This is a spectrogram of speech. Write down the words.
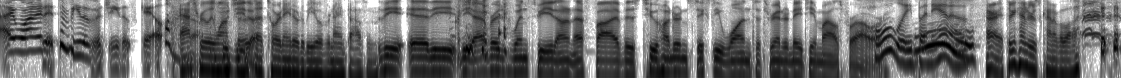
I wanted it to be the Vegeta scale. Ash really wants a, a tornado to be over nine thousand. The uh, the the average wind speed on an F five is two hundred and sixty one to three hundred and eighteen miles per hour. Holy bananas! All right, three hundred is kind of a lot.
